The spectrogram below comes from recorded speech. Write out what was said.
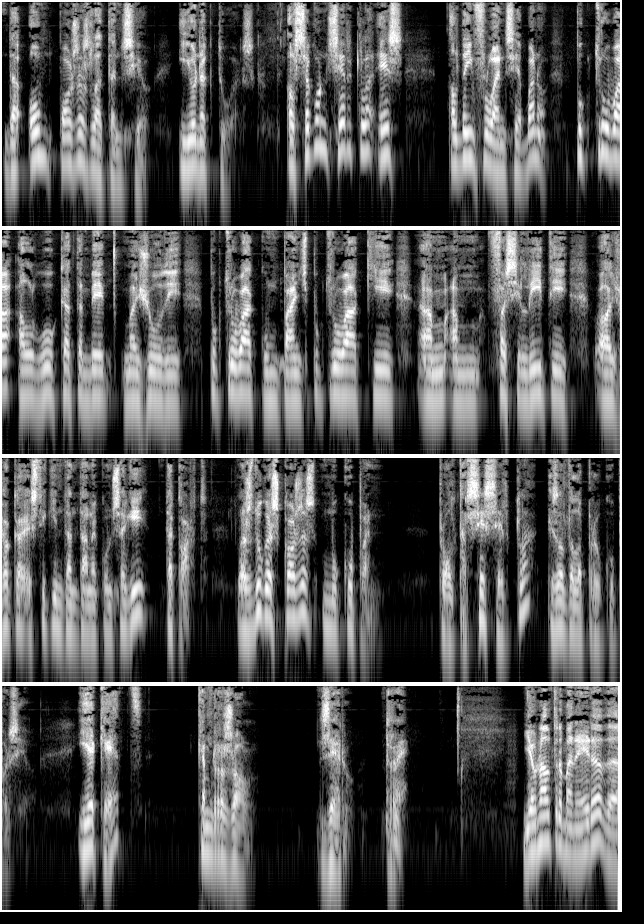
de on poses l'atenció i on actues. El segon cercle és el d'influència. Bueno, puc trobar algú que també m'ajudi, puc trobar companys, puc trobar qui em, em faciliti això que estic intentant aconseguir? D'acord. Les dues coses m'ocupen. Però el tercer cercle és el de la preocupació. I aquest, que em resol? Zero. Res. Hi ha una altra manera de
